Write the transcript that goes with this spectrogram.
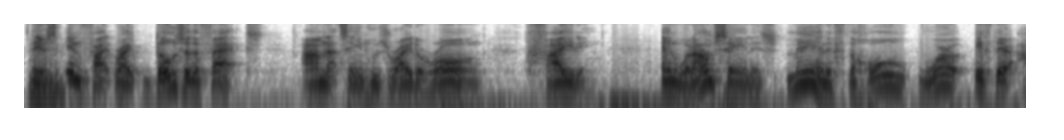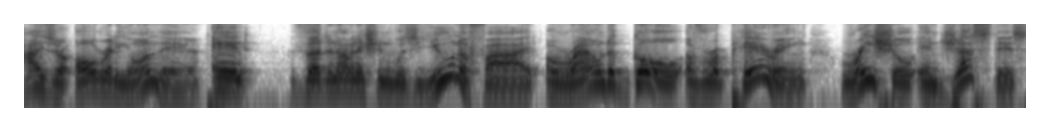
There's mm-hmm. infight, right? Those are the facts. I'm not saying who's right or wrong, fighting. And what I'm saying is, man, if the whole world, if their eyes are already on there and the denomination was unified around a goal of repairing racial injustice,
